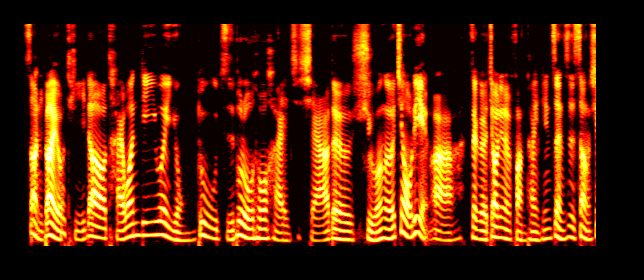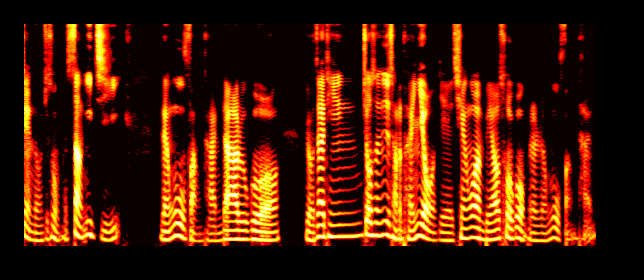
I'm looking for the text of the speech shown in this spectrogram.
上礼拜有提到台湾第一位勇渡直布罗陀海峡的许文娥教练啊，这个教练的访谈已经正式上线了，就是我们上一集人物访谈。大家如果有在听救生日常的朋友，也千万不要错过我们的人物访谈。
